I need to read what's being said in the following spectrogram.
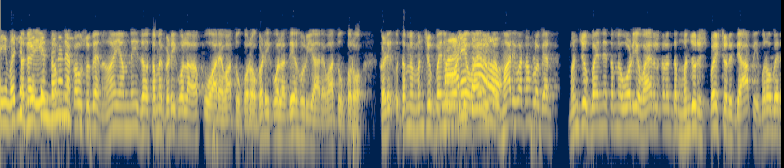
એમ એટલે બે ત્રણ તમને કહું છું બેન હા એમ નહીં જાવ તમે ઘડીક ઓલા હકુ આરે વાતું કરો ઘડીક ઓલા દેહુરી આરે વાતું કરો. ઘડી તમે મનસુખભાઈ ને ઓડિયો વાયરલ કરો. મારી વાત સાંભળો બેન મનસુખભાઈ ને તમે ઓડિયો વાયરલ કરો તમે મંજૂરી સ્પષ્ટ રીતે આપી બરોબર?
